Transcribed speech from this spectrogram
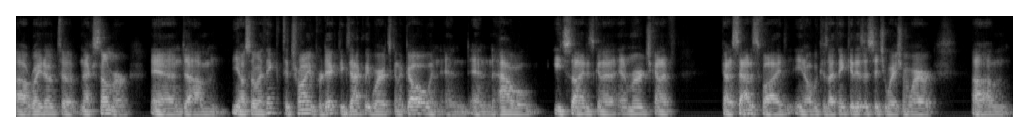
uh, right out to next summer. And um, you know, so I think to try and predict exactly where it's going to go and and and how each side is going to emerge, kind of kind of satisfied, you know, because I think it is a situation where um,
